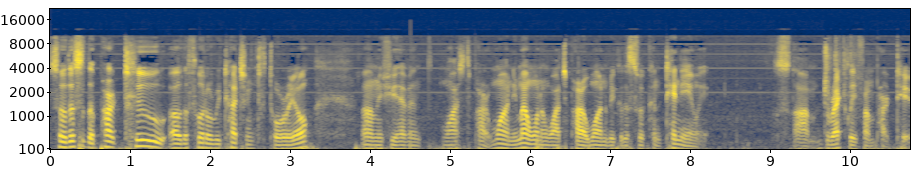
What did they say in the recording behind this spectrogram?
So this is the part two of the photo retouching tutorial. Um, if you haven't watched part one, you might want to watch part one because this will continue um, directly from part two.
